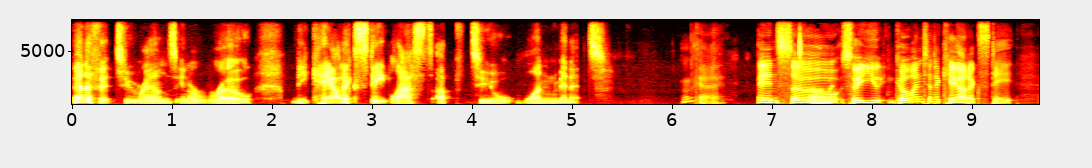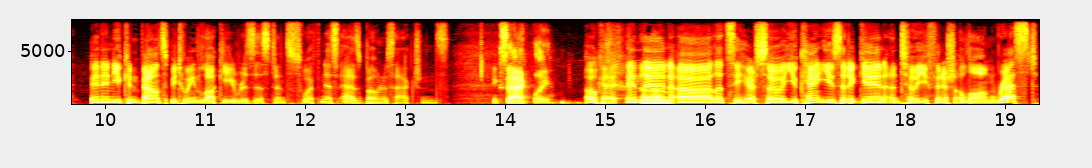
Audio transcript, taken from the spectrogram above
benefit two rounds in a row. The chaotic state lasts up to one minute. Okay. And so Um, so you go into the chaotic state, and then you can bounce between lucky, resistance, swiftness as bonus actions. Exactly. Okay. And then uh, let's see here. So you can't use it again until you finish a long rest,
